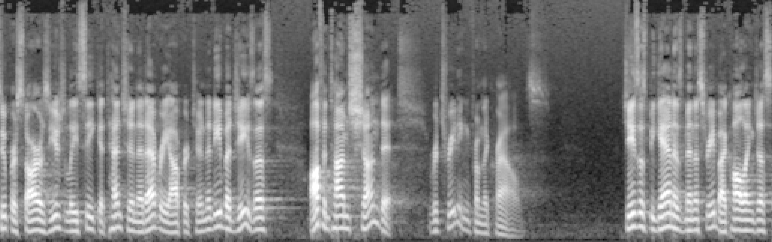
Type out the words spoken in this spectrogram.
Superstars usually seek attention at every opportunity, but Jesus oftentimes shunned it, retreating from the crowds. Jesus began his ministry by calling just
